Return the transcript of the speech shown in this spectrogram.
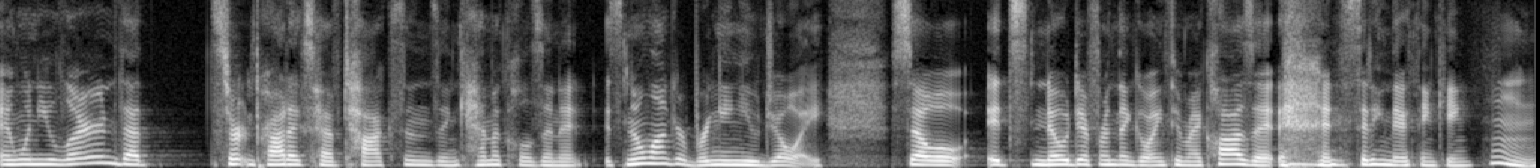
And when you learn that certain products have toxins and chemicals in it, it's no longer bringing you joy. So it's no different than going through my closet and sitting there thinking, hmm,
